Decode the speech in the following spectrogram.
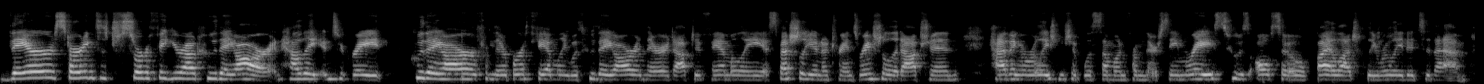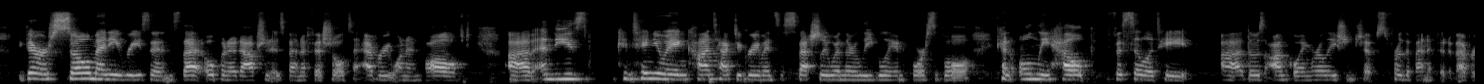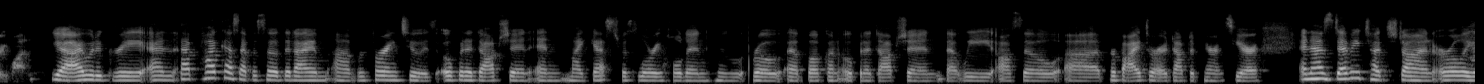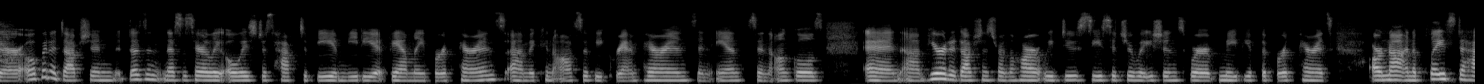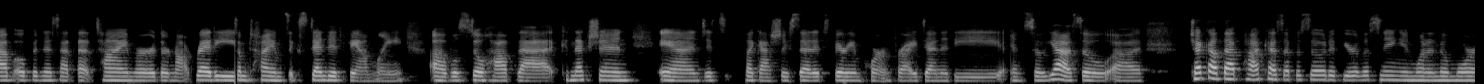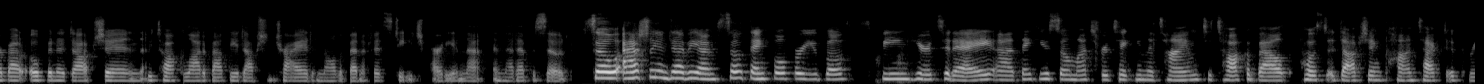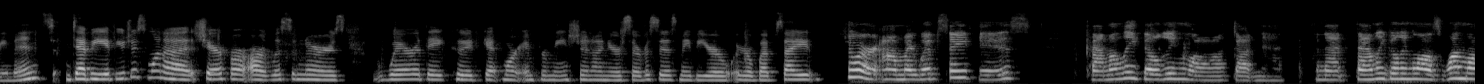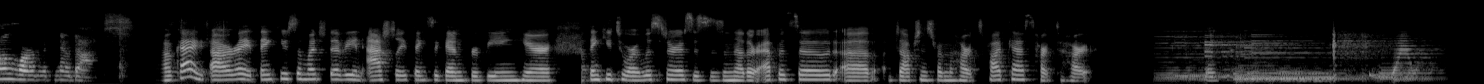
they're starting to sort of figure out who they are and how they integrate who they are from their birth family with who they are in their adoptive family, especially in a transracial adoption, having a relationship with someone from their same race who is also biologically related to them. There are so many reasons that open adoption is beneficial to everyone involved. Um, and these continuing contact agreements, especially when they're legally enforceable, can only help facilitate uh, those ongoing relationships for the benefit of everyone. Yeah, I would agree. And that podcast episode that I'm uh, referring to is Open Adoption. And my guest was Lori Holden, who wrote a book on open adoption that we also uh, provide to our adoptive parents here. And as Debbie touched on earlier, open adoption doesn't necessarily always just have to be immediate family birth parents, um, it can also be grandparents and aunts and uncles. And um, here at Adoptions from the Heart, we do see situations where maybe if the birth parents are not in a place to have openness at that time or they're not ready. Sometimes extended family uh, will still have that connection. And it's like Ashley said, it's very important for identity. And so, yeah, so uh, check out that podcast episode if you're listening and want to know more about open adoption. We talk a lot about the adoption triad and all the benefits to each party in that in that episode. So Ashley and Debbie, I'm so thankful for you both being here today. Uh, thank you so much for taking the time to talk about post adoption contact agreements. Debbie, if you just want to share for our listeners where they could get more information on your services, maybe your your website. Sure. Um, my website is familybuildinglaw.net. And that family building law is one long word with no dots. Okay. All right. Thank you so much, Debbie and Ashley. Thanks again for being here. Thank you to our listeners. This is another episode of Adoptions from the Hearts podcast, Heart to Heart.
